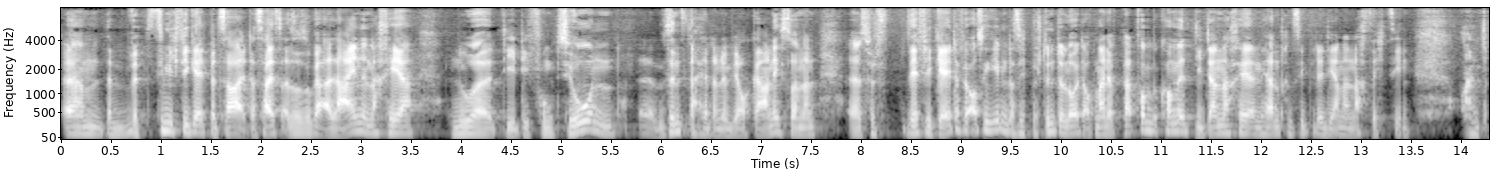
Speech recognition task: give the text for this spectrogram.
Ähm, dann wird ziemlich viel Geld bezahlt. Das heißt also sogar alleine nachher nur die, die Funktionen äh, sind es nachher dann irgendwie auch gar nicht, sondern äh, es wird sehr viel Geld dafür ausgegeben, dass ich bestimmte Leute auf meine Plattform bekomme, die dann nachher im Herdenprinzip wieder die anderen nach sich ziehen. Und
